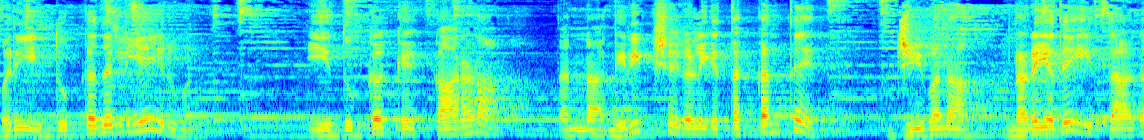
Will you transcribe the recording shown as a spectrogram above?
ಬರೀ ದುಃಖದಲ್ಲಿಯೇ ಇರುವನು. ಈ ದುಃಖಕ್ಕೆ ಕಾರಣ ತನ್ನ ನಿರೀಕ್ಷೆಗಳಿಗೆ ತಕ್ಕಂತೆ ಜೀವನ ನಡೆಯದೇ ಇದ್ದಾಗ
